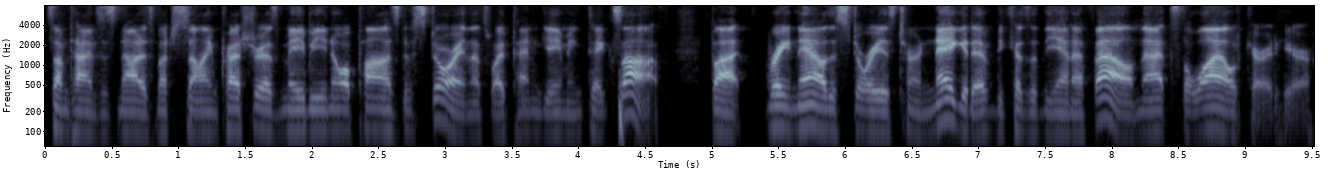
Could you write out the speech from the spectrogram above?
Sometimes it's not as much selling pressure as maybe you know a positive story, and that's why Penn Gaming takes off. But right now, the story has turned negative because of the NFL, and that's the wild card here.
